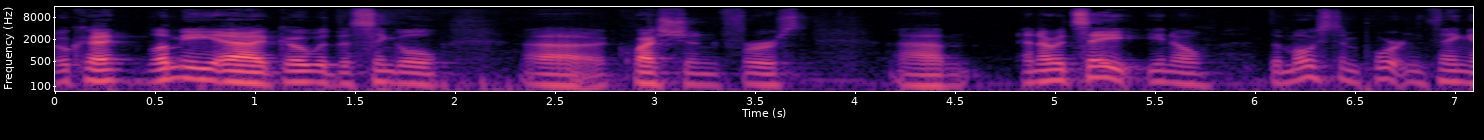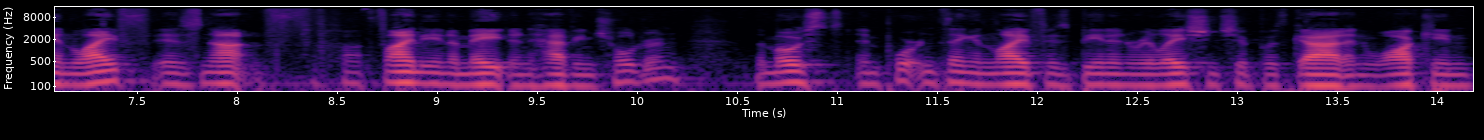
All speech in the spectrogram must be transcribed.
okay, let me uh, go with the single uh, question first. Um, and I would say, you know, the most important thing in life is not f- finding a mate and having children. The most important thing in life is being in relationship with God and walking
